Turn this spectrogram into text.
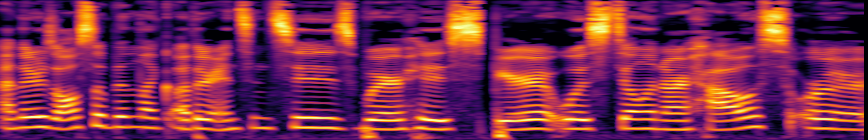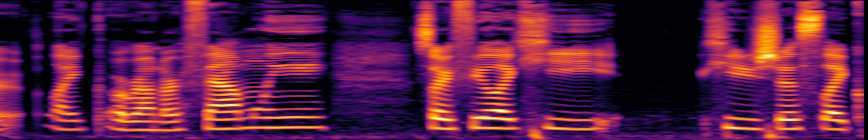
and there's also been like other instances where his spirit was still in our house or like around our family so i feel like he he's just like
